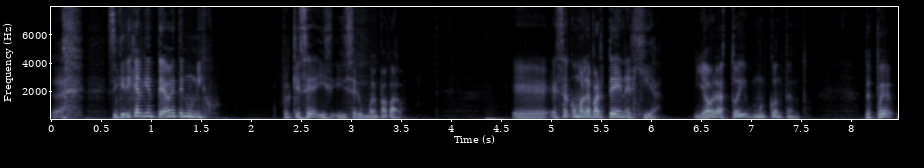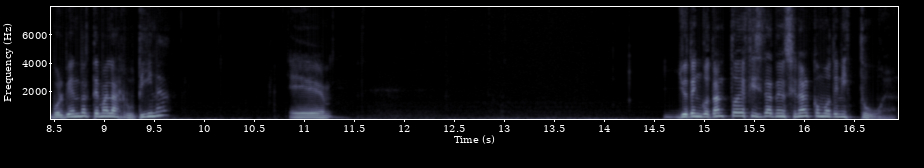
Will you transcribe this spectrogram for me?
si querés que alguien te ame, ten un hijo. Porque ese, y, y ser un buen papá. Eh, esa es como la parte de energía. Y ahora estoy muy contento. Después, volviendo al tema de las rutinas. eh, yo tengo tanto déficit atencional como tenés tú, weón.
